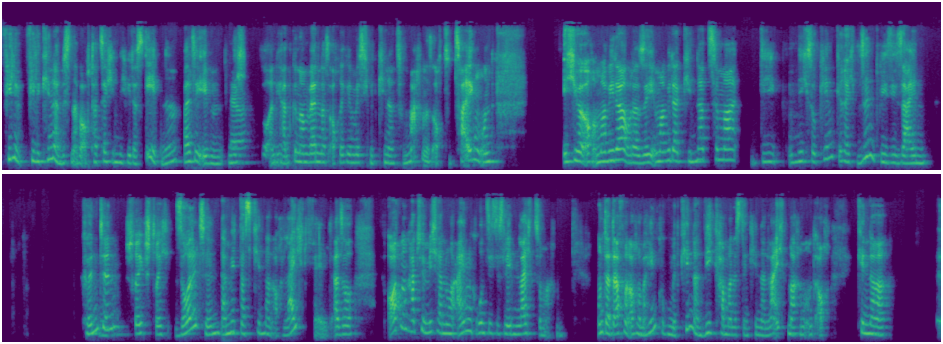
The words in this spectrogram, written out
Viele, viele Kinder wissen aber auch tatsächlich nicht, wie das geht, ne? Weil sie eben ja. nicht so an die Hand genommen werden, das auch regelmäßig mit Kindern zu machen, das auch zu zeigen. Und ich höre auch immer wieder oder sehe immer wieder Kinderzimmer, die nicht so kindgerecht sind, wie sie sein könnten, mhm. Schrägstrich sollten, damit das Kindern auch leicht fällt. Also Ordnung hat für mich ja nur einen Grund, sich das Leben leicht zu machen. Und da darf man auch nochmal hingucken mit Kindern. Wie kann man es den Kindern leicht machen und auch Kinder äh,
